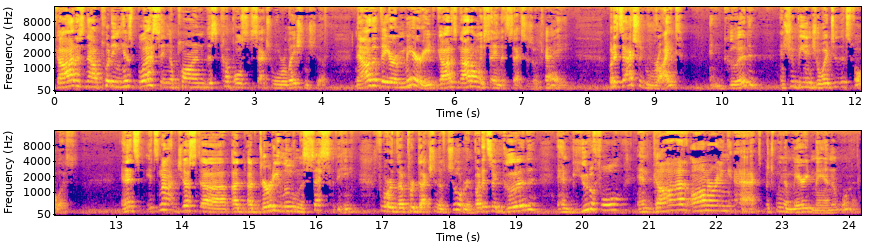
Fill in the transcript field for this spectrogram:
God is now putting his blessing upon this couple's sexual relationship. Now that they are married, God is not only saying that sex is okay, but it's actually right and good and should be enjoyed to its fullest. And it's, it's not just a, a, a dirty little necessity for the production of children, but it's a good and beautiful and God honoring act between a married man and woman.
